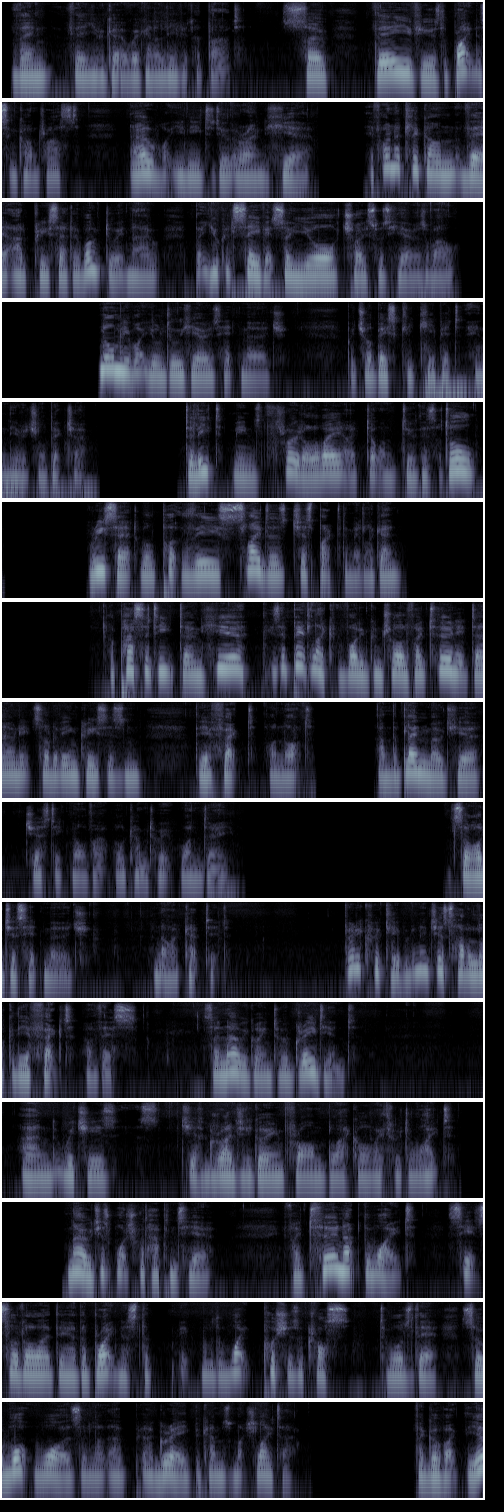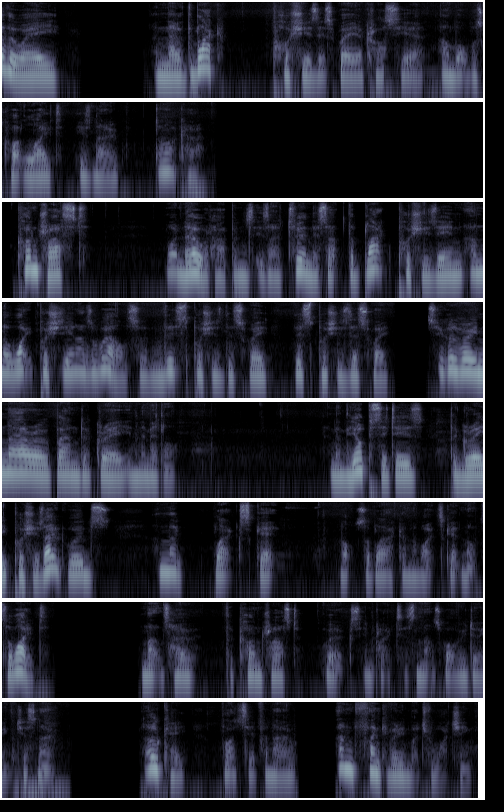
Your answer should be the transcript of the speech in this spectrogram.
then there you go, we're going to leave it at that. So there you've used the brightness and contrast now what you need to do around here. If I want to click on there, add preset, I won't do it now, but you could save it so your choice was here as well. Normally what you'll do here is hit merge, which will basically keep it in the original picture. Delete means throw it all away, I don't want to do this at all. Reset will put these sliders just back to the middle again. Opacity down here is a bit like volume control. If I turn it down, it sort of increases and the effect or not. And the blend mode here, just ignore that. We'll come to it one day. So I'll just hit merge. And now I've kept it. Very quickly, we're going to just have a look at the effect of this. So now we're going to a gradient, and which is just gradually going from black all the way through to white. Now just watch what happens here. If I turn up the white, see it's sort of like the, uh, the brightness, the it, the white pushes across towards there. So what was a, a, a grey becomes much lighter. If I go back the other way, and now the black pushes its way across here, and what was quite light is now darker. Contrast, what now what happens is I turn this up, the black pushes in and the white pushes in as well. So this pushes this way, this pushes this way. So you've got a very narrow band of grey in the middle. And then the opposite is the grey pushes outwards and the blacks get not so black and the whites get not so white. And that's how the contrast works in practice, and that's what we're doing just now. Okay, that's it for now, and thank you very much for watching.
